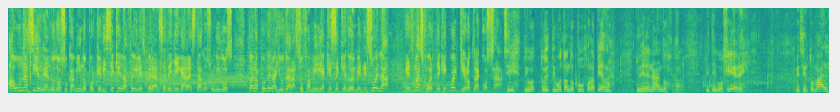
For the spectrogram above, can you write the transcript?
Aún así reanudó su camino porque dice que la fe y la esperanza de llegar a Estados Unidos para poder ayudar a su familia que se quedó en Venezuela es más fuerte que cualquier otra cosa. Sí, estoy, estoy, estoy botando pus por la pierna, estoy drenando, me tengo fiebre, me siento mal.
